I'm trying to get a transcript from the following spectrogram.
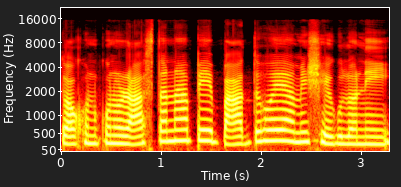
তখন কোনো রাস্তা না পেয়ে বাধ্য হয়ে আমি সেগুলো নেই।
